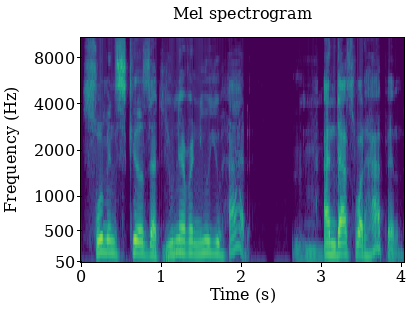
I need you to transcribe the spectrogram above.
swimming skills that you never knew you had. Mm-hmm. And that's what happened.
